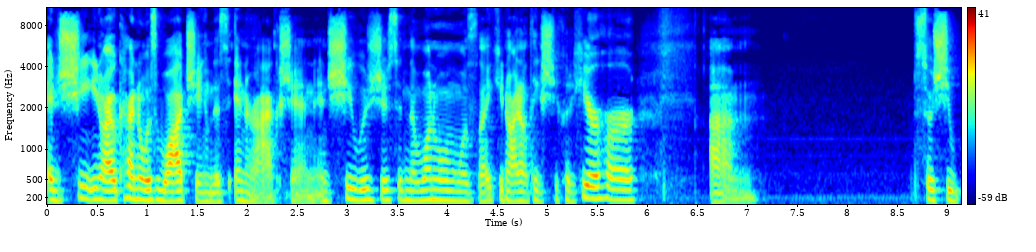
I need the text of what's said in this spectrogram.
and she you know i kind of was watching this interaction and she was just and the one woman was like you know i don't think she could hear her. Um so she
